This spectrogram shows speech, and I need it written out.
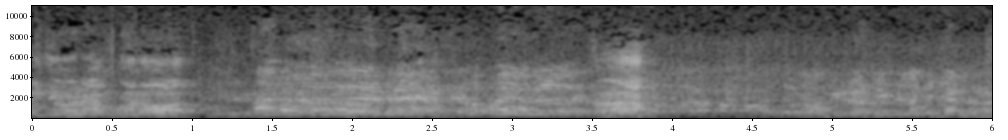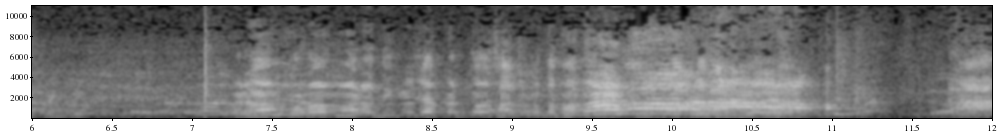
છૂટી હરામ ખોલો. હા. હરામ ખોલો મારો દીકરો જે કરતો સાચું કરતો ભગા. હરામ ખોલો. હા.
